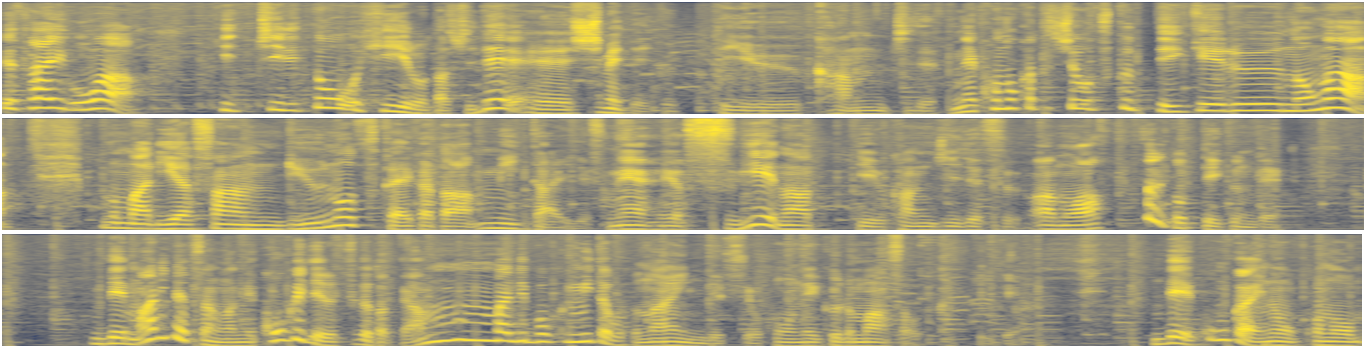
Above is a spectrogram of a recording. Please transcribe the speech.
で、最後は、きっちりとヒーローたちで、えー、締めていくっていう感じですね。この形を作っていけるのが、このマリアさん流の使い方みたいですね。いや、すげえなっていう感じです。あの、あっさり取っていくんで。で、マリアさんがね、こけてる姿ってあんまり僕見たことないんですよ。このネクロマンサーを使っていて。で、今回のこの、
